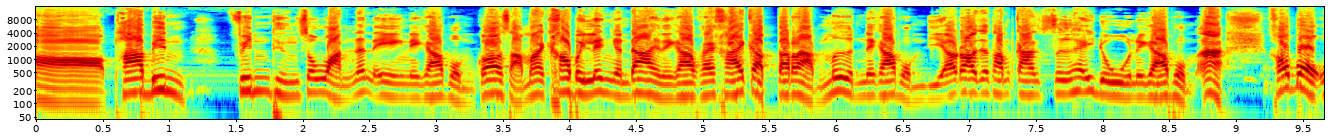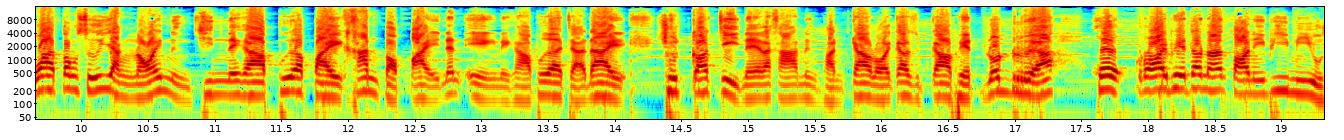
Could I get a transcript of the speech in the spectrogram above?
อ่าพาบิน ฟินถึงสวรรค์นั่นเองนะครับผมก็สามารถเข้าไปเล่นกันได้นะครับคล้ายๆ กับตลาดมืดนะครับผมเดี๋ยวเราจะทำการซื้อให้ดูนะครับผมอะเขาบอกว่าต้องซื้ออย่างน้อย 1 ชิ้นนะครับเพื่อไปขั้นต่อไปนั่นเองนะครับเพื่อจะได้ชุดกอจิในราคา 1,999 เพชรลดเหลือ 600 เพชรเท่านั้น ตอนนี้พี่มีอยู่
